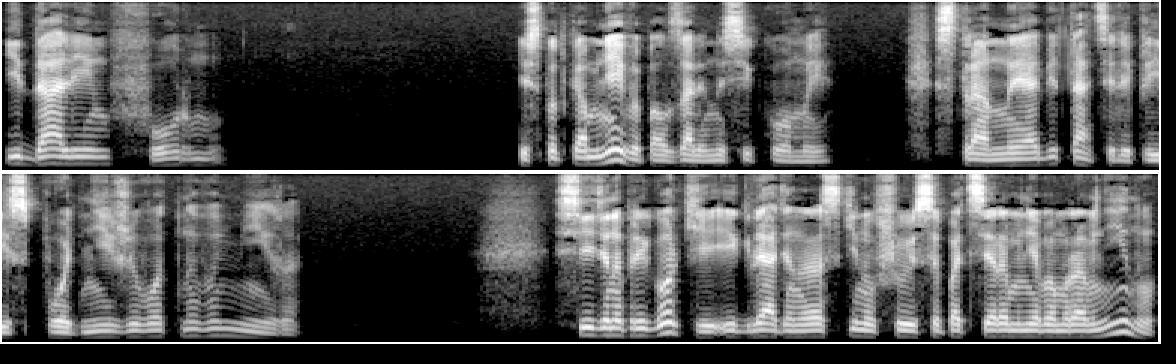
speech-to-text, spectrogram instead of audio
и дали им форму. Из-под камней выползали насекомые, странные обитатели преисподней животного мира. Сидя на пригорке и глядя на раскинувшуюся под серым небом равнину,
